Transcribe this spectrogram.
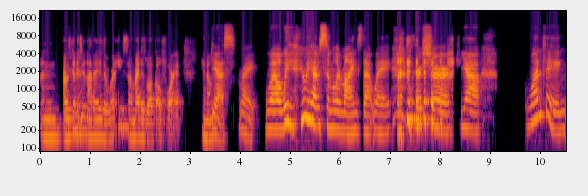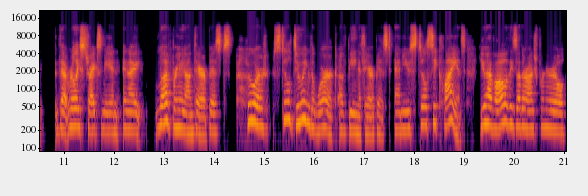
And I was mm-hmm. going to do that either way. So I might as well go for it. You know? Yes, right. Well, we we have similar minds that way for sure. Yeah. One thing that really strikes me and and I love bringing on therapists who are still doing the work of being a therapist and you still see clients. You have all of these other entrepreneurial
